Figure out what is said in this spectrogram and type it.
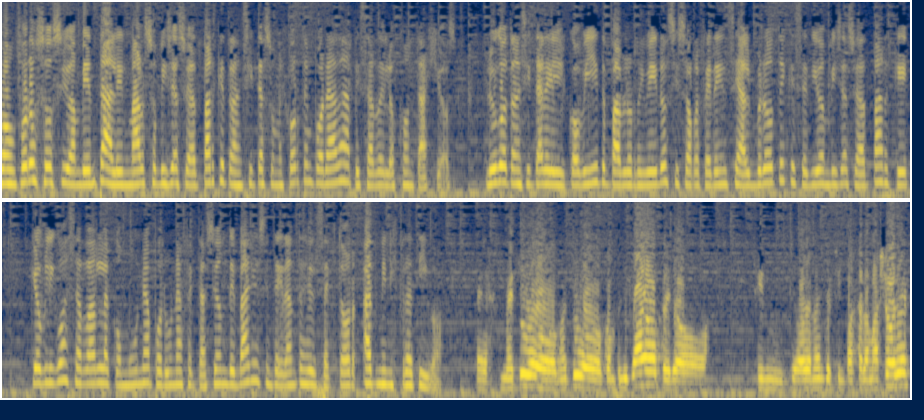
Con foro socioambiental, en marzo Villa Ciudad Parque transita su mejor temporada a pesar de los contagios. Luego de transitar el COVID, Pablo Riveros hizo referencia al brote que se dio en Villa Ciudad Parque, que obligó a cerrar la comuna por una afectación de varios integrantes del sector administrativo. Eh, me, tuvo, me tuvo complicado, pero sin, obviamente sin pasar a mayores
